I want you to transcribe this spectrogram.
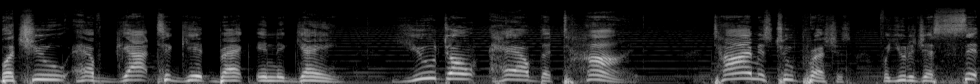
But you have got to get back in the game. You don't have the time. Time is too precious for you to just sit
